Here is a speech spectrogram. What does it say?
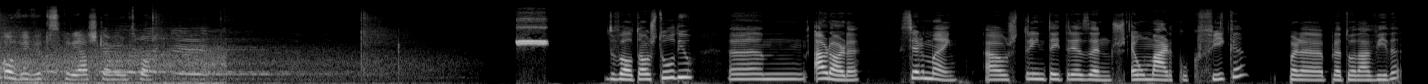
convívio que se cria, acho que é muito bom. De volta ao estúdio, hum, Aurora, ser mãe aos 33 anos é um marco que fica para, para toda a vida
